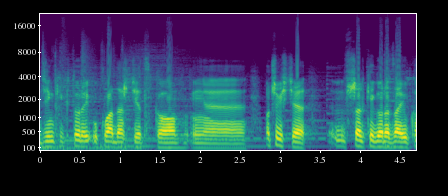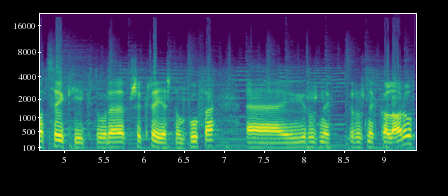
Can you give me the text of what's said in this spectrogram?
dzięki której układasz dziecko, oczywiście wszelkiego rodzaju kocyki, które przykryjesz tą pufę różnych, różnych kolorów.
